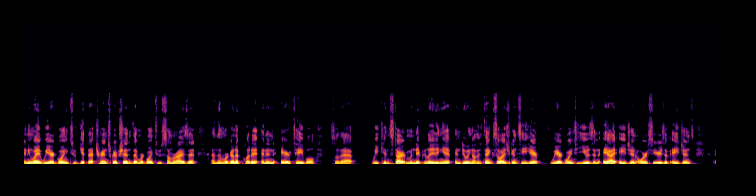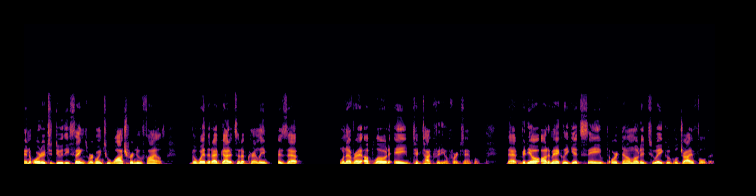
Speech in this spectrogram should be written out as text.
Anyway, we are going to get that transcription, then we're going to summarize it, and then we're going to put it in an Airtable so that we can start manipulating it and doing other things. So as you can see here, we are going to use an AI agent or a series of agents in order to do these things. We're going to watch for new files. The way that I've got it set up currently is that whenever I upload a TikTok video, for example, that video automatically gets saved or downloaded to a Google Drive folder.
